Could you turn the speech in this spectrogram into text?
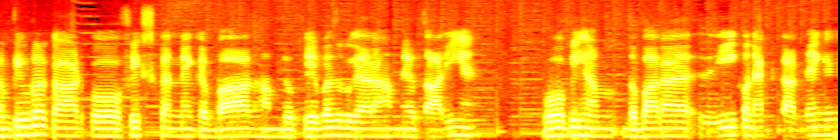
computer card को फिक्स करने के बाद हम जो केबल्स वगैरह हमने उतारी हैं, वो भी हम दोबारा रिकनेक्ट कर देंगे।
